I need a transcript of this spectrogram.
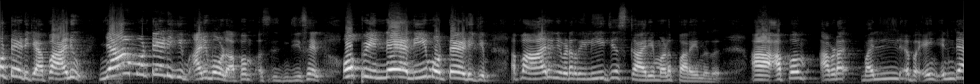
മുട്ടയടിക്കാം അപ്പൊ അനു ഞാൻ മുട്ടയടിക്കും അനുമോൾ അപ്പം ജിസേൽ ഓ പിന്നെ നീ മുട്ടയടിക്കും അപ്പൊ ആര്യൻ ഇവിടെ റിലീജിയസ് കാര്യമാണ് പറയുന്നത്. അപ്പം അവിടെ വലിയ എന്റെ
